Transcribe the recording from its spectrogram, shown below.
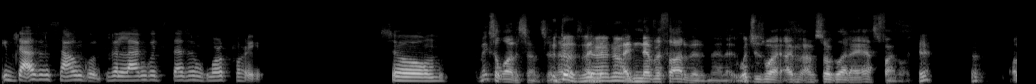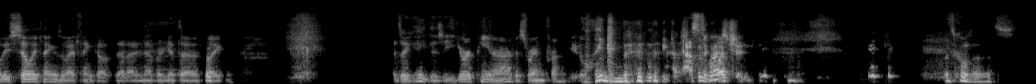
it doesn't sound good. The language doesn't work for it. So It makes a lot of sense. It I does, never- I, yeah, I. I never thought of it in that, which is why I'm, I'm so glad I asked finally. Yeah. All these silly things that I think of that I never get to like. It's like, hey, there's a European artist right in front of you. Like, like, Ask ask the the question. That's cool though. That's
